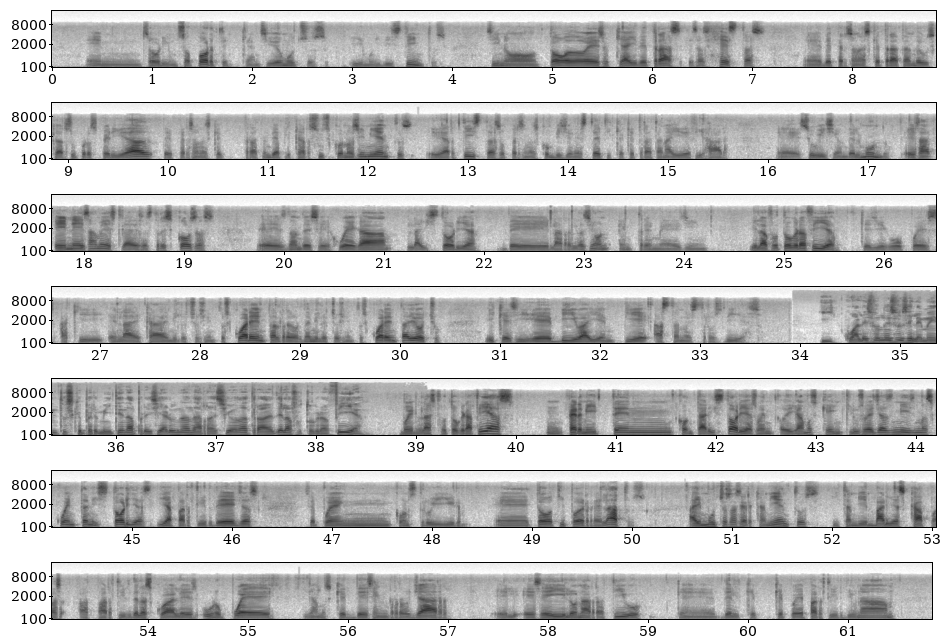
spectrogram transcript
sobre un soporte, que han sido muchos y muy distintos, sino todo eso que hay detrás, esas gestas eh, de personas que tratan de buscar su prosperidad, de personas que tratan de aplicar sus conocimientos, de artistas o personas con visión estética que tratan ahí de fijar eh, su visión del mundo. Esa, en esa mezcla de esas tres cosas eh, es donde se juega la historia de la relación entre Medellín y la fotografía, que llegó pues aquí en la década de 1840, alrededor de 1848, y que sigue viva y en pie hasta nuestros días. ¿Y cuáles son esos elementos que permiten apreciar una narración a través de la fotografía? Bueno, las fotografías mm, permiten contar historias, o, digamos que incluso ellas mismas cuentan historias y a partir de ellas se pueden construir eh, todo tipo de relatos hay muchos acercamientos y también varias capas a partir de las cuales uno puede, digamos que, desenrollar ese hilo narrativo del que, puede partir de una,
